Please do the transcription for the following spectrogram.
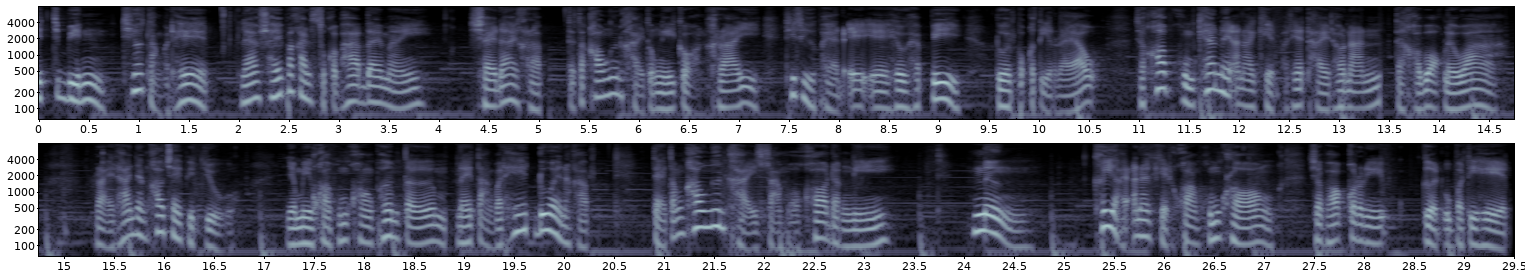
คิดจะบินเที่ยวต่างประเทศ แล้วใช้ประกันสุขภาพได้ไหม ใช้ได้ครับ แต่ต้องเข้าเงื่อนไขตรงนี้ก่อนใคร ที่ถือแผน AA Health Happy โดยปกติแล้ว จะครอบคลุมแค่ในอาณาเขตประเทศไทยเท่านั้น แต่เขาบอกเลยว่า หลายท่านยังเข้าใจผิดอยู่ ยังมีความคุ้มครองเพิ่มเติมในต่างประเทศด้วยนะครับ แต่ต้องเข้าเงื่อนไข 3 หัวข้อดังนี้ 1. ขยายอาณาเขตความคุ้มครอง เฉพาะกรณี เกิดอุบัติเหตุ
